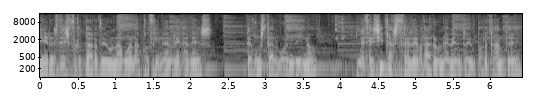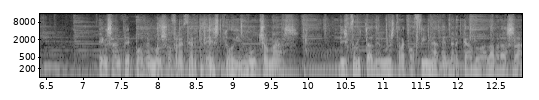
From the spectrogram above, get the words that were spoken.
¿Quieres disfrutar de una buena cocina en Leganés? ¿Te gusta el buen vino? ¿Necesitas celebrar un evento importante? En Santé podemos ofrecerte esto y mucho más. Disfruta de nuestra cocina de mercado a la brasa.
